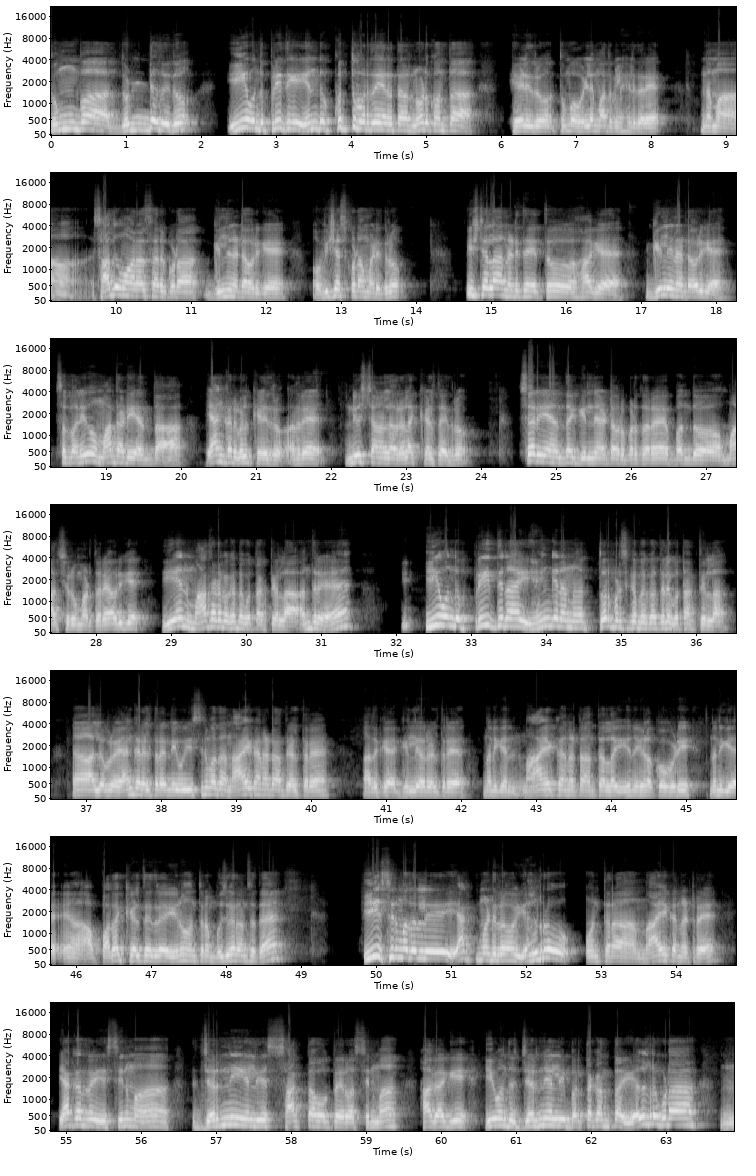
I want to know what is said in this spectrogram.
ತುಂಬಾ ದೊಡ್ಡದು ಇದು. ಈ ಒಂದು ಪ್ರೀತಿಗೆ ಎಂದು ಕುತ್ತು ಬರದೇ ಇರೋ ಥರ ನೋಡ್ಕೊಂತ ಹೇಳಿದ್ರು, ತುಂಬ ಒಳ್ಳೆ ಮಾತುಗಳನ್ನ ಹೇಳಿದ್ದಾರೆ. ನಮ್ಮ ಸಾಧು ಮಹಾರಾಜ್ ಸರ್ ಕೂಡ ಗಿಲ್ಲಿ ನಟ ಅವರಿಗೆ ವಿಶಸ್ ಕೂಡ ಮಾಡಿದರು. ಇಷ್ಟೆಲ್ಲ ನಡೀತಾ ಇತ್ತು. ಹಾಗೆ ಗಿಲ್ಲಿ ನಟ ಅವರಿಗೆ ಸ್ವಲ್ಪ ನೀವು ಮಾತಾಡಿ ಅಂತ ಯಾಂಕರ್ಗಳು ಕೇಳಿದರು. ಅಂದರೆ ನ್ಯೂಸ್ ಚಾನಲ್ ಅವರೆಲ್ಲ ಕೇಳ್ತಾ ಇದ್ರು. ಸರಿ ಅಂತ ಗಿಲ್ಲಿ ನಟ ಅವರು ಬರ್ತಾರೆ, ಬಂದು ಮಾತು ಶುರು ಮಾಡ್ತಾರೆ. ಅವರಿಗೆ ಏನು ಮಾತಾಡಬೇಕಂತ ಗೊತ್ತಾಗ್ತಿಲ್ಲ. ಅಂದರೆ ಈ- ಒಂದು ಪ್ರೀತಿನ ಹೆಂಗೆ ನಾನು ತೋರ್ಪಡಿಸ್ಕೋಬೇಕು ಅಂತಲೇ ಗೊತ್ತಾಗ್ತಿಲ್ಲ. ಅಲ್ಲೊಬ್ರು ಆಂಕರ್ ಹೇಳ್ತಾರೆ ನೀವು ಈ ಸಿನಿಮಾದ ನಾಯಕ ನಟ ಅಂತ ಹೇಳ್ತಾರೆ. ಅದಕ್ಕೆ ಗಿಲ್ಲಿ ಅವ್ರು ಹೇಳ್ತಾರೆ ನನಗೆ ನಾಯಕ ನಟ ಅಂತೆಲ್ಲ ಏನು ಹೇಳಕ್ ಹೋಗ್ಬೇಡಿ. ನನಗೆ ಆ, ಪದ ಕೇಳ್ತಾ ಇದ್ರೆ ಏನೋ ಒಂಥರ ಮುಜುಗರ ಅನ್ಸುತ್ತೆ. ಈ ಸಿನಿಮಾದಲ್ಲಿ ಯಾಕೆ ಮಾಡಿರೋ ಎಲ್ಲರೂ ಒಂಥರ ನಾಯಕ ನಟರೆ. ಯಾಕಂದ್ರೆ ಈ ಸಿನಿಮಾ ಜರ್ನಿಯಲ್ಲಿ ಸಾಗ್ತಾ ಹೋಗ್ತಾ ಇರೋ ಸಿನಿಮಾ. ಹಾಗಾಗಿ ಈ ಒಂದು ಜರ್ನಿಯಲ್ಲಿ ಬರ್ತಕ್ಕಂಥ ಎಲ್ಲರೂ ಕೂಡ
